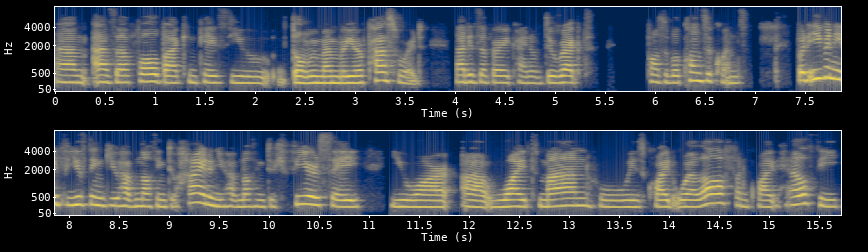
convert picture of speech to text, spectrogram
um, as a fallback in case you don't remember your password that is a very kind of direct possible consequence. But even if you think you have nothing to hide and you have nothing to fear, say you are a white man who is quite well off and quite healthy,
